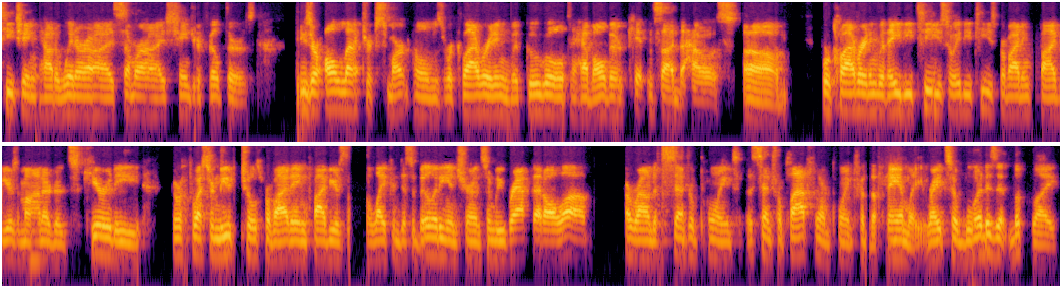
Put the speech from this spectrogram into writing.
Teaching how to winterize, summerize, change your filters. These are all electric smart homes. We're collaborating with Google to have all their kit inside the house. Um, we're collaborating with ADT. So ADT is providing five years of monitored security Northwestern Mutual is providing five years of life and disability insurance, and we wrap that all up around a central point, a central platform point for the family, right? So, what does it look like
